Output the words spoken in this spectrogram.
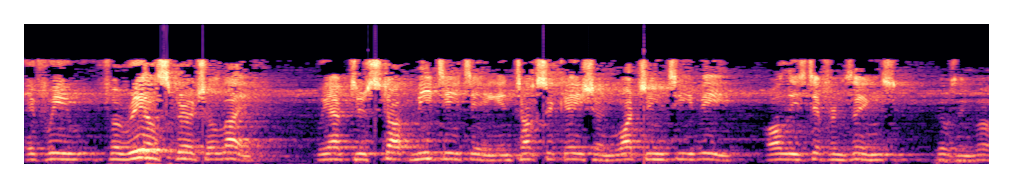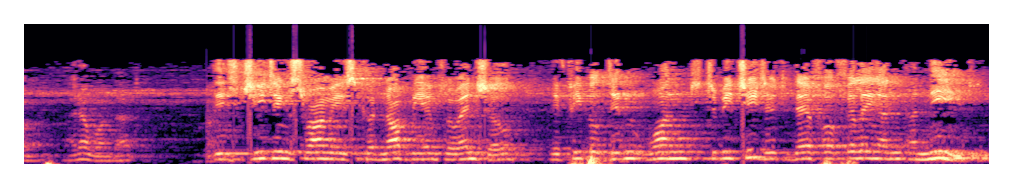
if we, for real spiritual life, we have to stop meat eating, intoxication, watching TV, all these different things, people think, well, I don't want that. These cheating swamis could not be influential if people didn't want to be cheated, they're fulfilling a, a need.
